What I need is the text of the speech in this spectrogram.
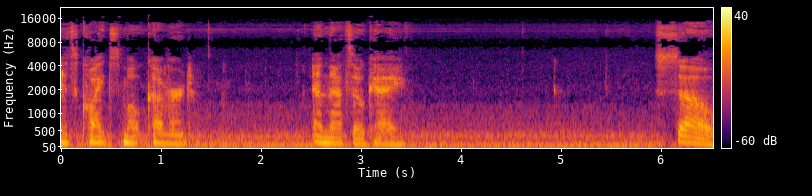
it's quite smoke covered, and that's okay. So,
